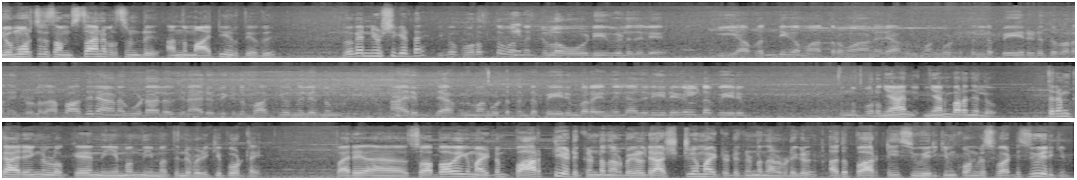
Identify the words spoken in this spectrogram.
യുവമോർച്ച സംസ്ഥാന പ്രസിഡന്റ് അന്ന് മാറ്റി നിർത്തിയത്? ഇതൊക്കെ അന്വേഷിക്കട്ടെ. ഇപ്പോൾ പുറത്ത് വന്നിട്ടുള്ള ഓഡിയോകളിൽ ഈ അവന്തിക മാത്രമാണ് രാഹുൽ മങ്കൂട്ടത്തിന്റെ പേരെടുത്ത് പറഞ്ഞിട്ടുള്ളത്. അപ്പോൾ അതിലാണ് ഗൂഢാലോചന ആരോപിക്കുന്നത്. ബാക്കിയൊന്നിലൊന്നും ആരും രാഹുൽ മങ്കൂട്ടത്തിന്റെ പേരും പറയുന്നില്ല. അതിൽ ഇരകളുടെ പേരും ഞാൻ ഞാൻ പറഞ്ഞല്ലോ ഇത്തരം കാര്യങ്ങളിലൊക്കെ നിയമം നിയമത്തിന്റെ വഴിക്ക് പോട്ടെ. പരി സ്വാഭാവികമായിട്ടും പാർട്ടി എടുക്കേണ്ട നടപടികൾ രാഷ്ട്രീയമായിട്ട് എടുക്കേണ്ട നടപടികൾ അത് പാർട്ടി സ്വീകരിക്കും കോൺഗ്രസ് പാർട്ടി സ്വീകരിക്കും.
